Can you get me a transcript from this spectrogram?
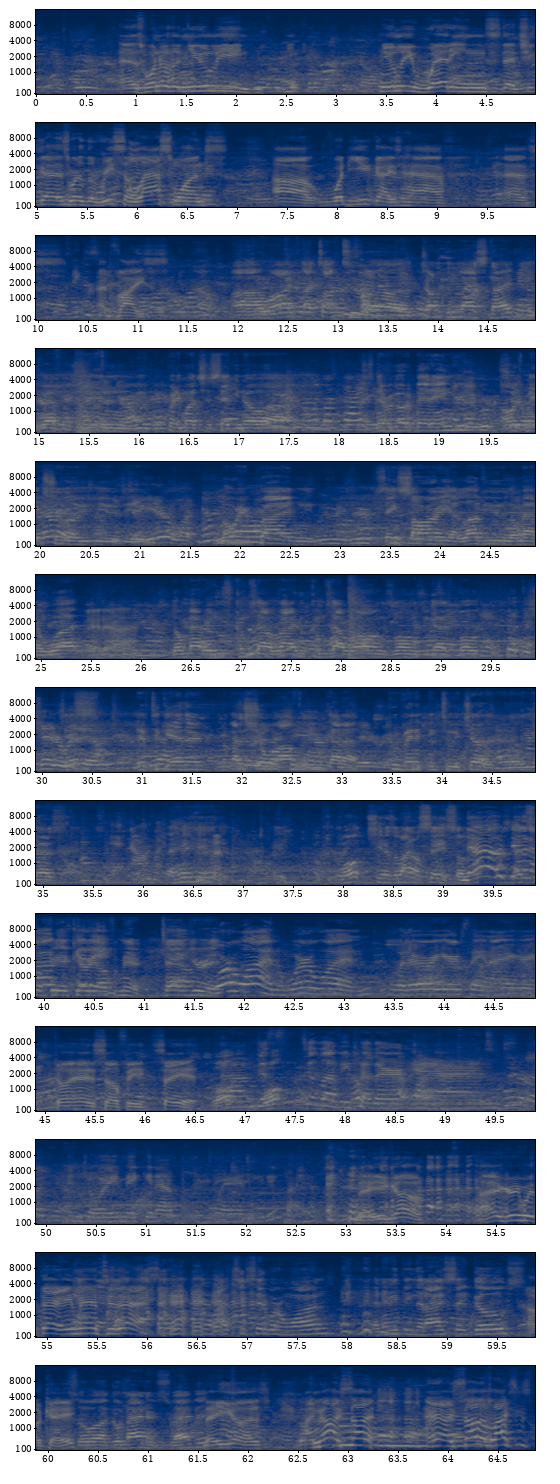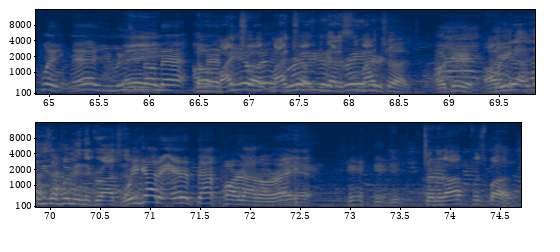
As one of the newly newly weddings that you guys were the recent last ones, uh, what do you guys have as advice? Uh, well, I, I talked to uh, Jonathan last night, and, we pretty much just said, you know, uh, just never go to bed angry. Always make sure you, you, you lower your pride and say sorry, I love you, no matter what. And, uh, Don't matter who comes out right, who comes out wrong, as long as you guys both just live together. You don't got to show off and you got to prove anything to each other. You know, you guys. Hey, hey, hey. Okay, well, she has a lot to say, so No, let, shut let up, Sophia carry on from here. Tag, you're it. We're one. We're one. Whatever you're saying, I agree. go ahead, Sophie, say it. Well, Um, just well, to love each other and enjoy making up when you do. There you go. I agree with that. Amen to that. like she said, we're one, and anything that I say goes. Okay. So uh, go Niners, right, babe? There you go. That's- I know. I saw it. Hey, I saw the license plate, man. You losing Hey, on that? On no, that my deal, truck, man? my truck. You gotta see my truck. Okay, Oh, we, you gotta, he's gonna put me in the garage. Now. we got to edit that part out, all right? Yeah. Turn it off. Push pause.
